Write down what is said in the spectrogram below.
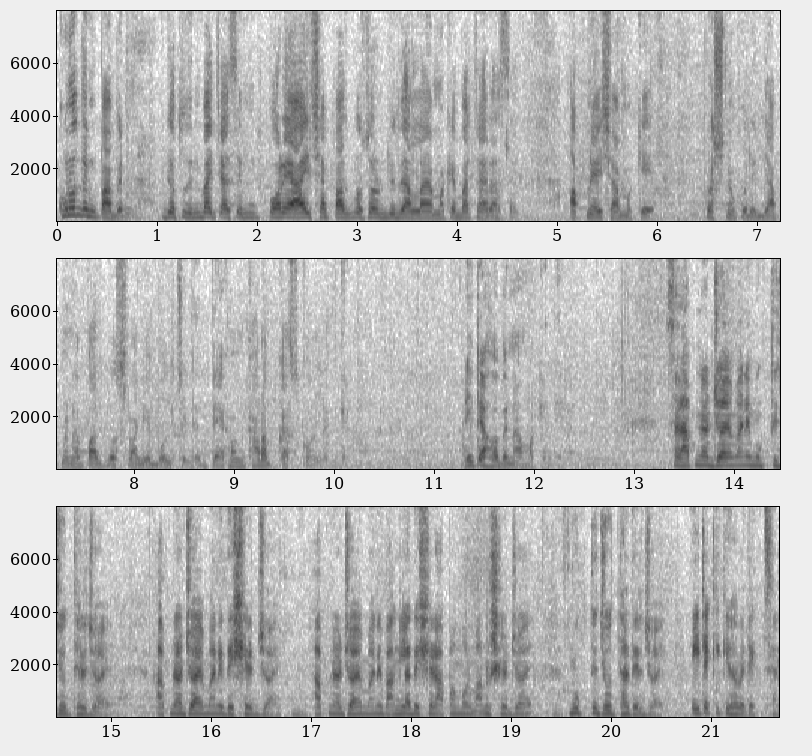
কোনোদিন পাবেন না। যতদিন বাঁচে আছি পরে আইসা পাঁচ বছর যদি আল্লাহ আমাকে বাঁচায় আছে আপনি এসে আমাকে প্রশ্ন করে যে আপনারা পাঁচ বছর আগে বলছিলেন তো এখন খারাপ কাজ করলেন কেন? এটা হবে না আমাকে দিয়ে স্যার আপনার জয় মানে মুক্তিযুদ্ধের জয় আপনার জয় মানে দেশের জয় আপনার জয় মানে বাংলাদেশের আপামর মানুষের জয় মুক্তিযোদ্ধাদের জয় এইটাকে কীভাবে দেখছেন?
